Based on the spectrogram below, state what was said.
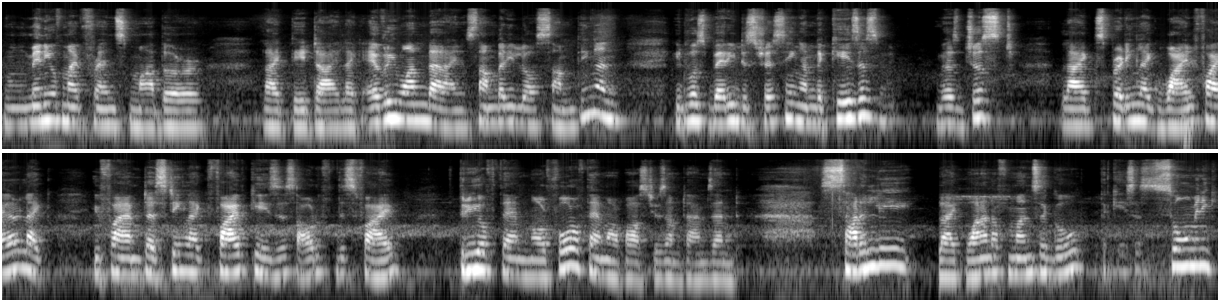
Many of my friends mother like they died like everyone that i know somebody lost something and it was very distressing. And the cases was just like spreading like wildfire. Like if i am testing like five cases out of this five three of them or four of them are positive sometimes. And suddenly like one and a half months ago the cases so many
